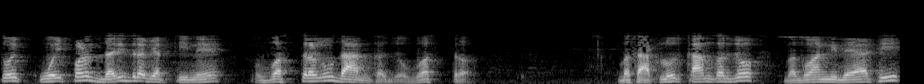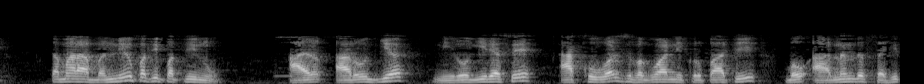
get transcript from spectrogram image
તો કોઈ પણ દરિદ્ર વ્યક્તિને વસ્ત્રનું દાન કરજો, વસ્ત્ર. બસ આટલું જ કામ કરજો. ભગવાનની દયાથી તમારા બંને પતિ પત્નીનું આરોગ્ય નિરોગી રહેશે આખું વર્ષ ભગવાનની કૃપાથી બહુ આનંદ સહિત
